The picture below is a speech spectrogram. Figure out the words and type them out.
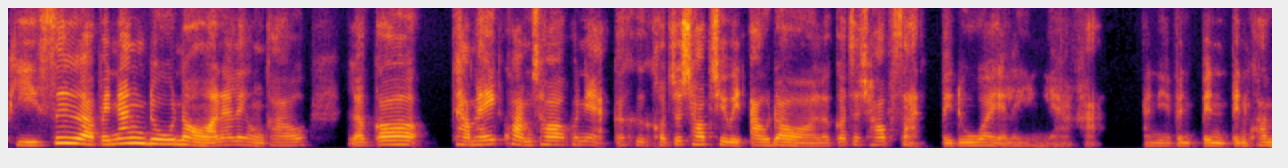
ผีเสื้อไปนั่งดูหนอนอะไรของเขา แล้วก็ทำให้ความชอบเขาเนี่ยก็คือเขาจะชอบชีวิตเอาดอร์แล้วก็จะชอบสัตว์ไปด้วยอะไรอย่างเงี้ยค่ะ อันนี้เป็นเป็นเป็นความ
